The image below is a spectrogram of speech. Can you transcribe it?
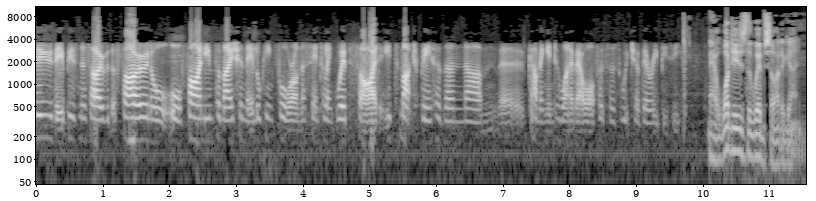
do their business over the phone or, or, find information they're looking for on the Centrelink website, it's much better than um, uh, coming into one of our offices, which are very busy. Now, what is the website again?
